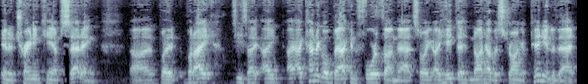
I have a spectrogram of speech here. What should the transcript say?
in a training camp setting. Uh, but but I, geez, I I, I kind of go back and forth on that. So I, I, hate to not have a strong opinion of that.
